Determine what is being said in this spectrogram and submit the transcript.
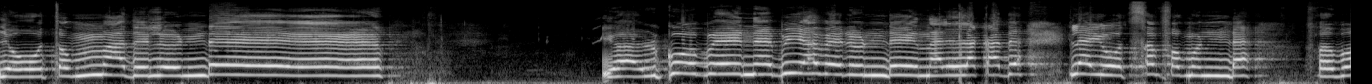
ലോത്തും അതിലുണ്ട്. നബി അവരുണ്ട്. നല്ല കഥ യൂസഫമുണ്ട്. സബറിന്റെ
